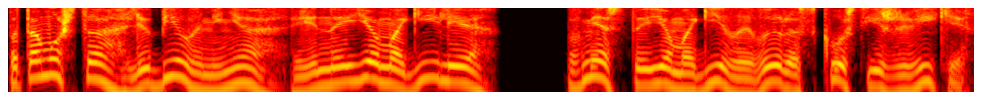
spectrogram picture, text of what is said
потому что любила меня, и на ее могиле... Вместо ее могилы вырос куст ежевики.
